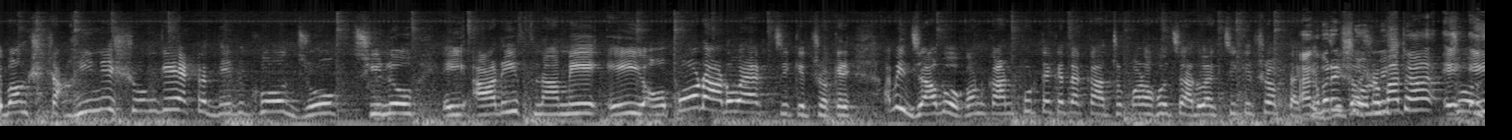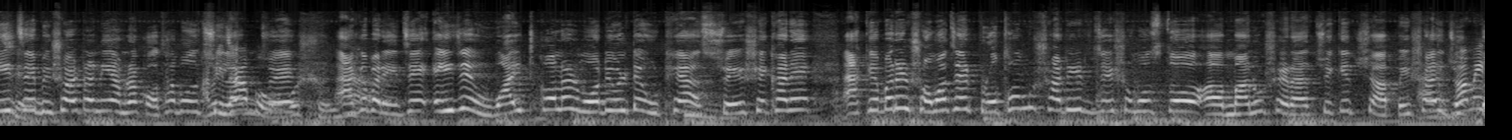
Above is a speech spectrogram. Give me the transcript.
এবং শাহিনের সঙ্গে একটা দীর্ঘ যোগ ছিল এই আরিফ নামে এই অপর আরও এক চিকিৎসকের। আমি যাব কারণ কানপুর থেকে তাকে আটক করা হচ্ছে আরও এক চিকিৎসক তাকে এই যে বিষয়টা নিয়ে আমরা কথা বলছিলাম যে হ্যাঁ। একেবারে যে এই যে হোয়াইট কলার মডিউলটা উঠে আসছে সেখানে একেবারে সমাজের প্রথম সারির যে সমস্ত মানুষেরা চিকিৎসা পেশায় যুক্ত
